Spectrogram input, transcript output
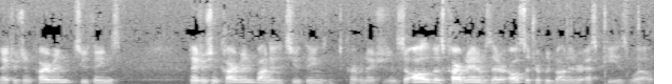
nitrogen, carbon, two things, nitrogen, carbon, bonded to two things, carbon, nitrogen. So all of those carbon atoms that are also triply bonded are sp as well.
